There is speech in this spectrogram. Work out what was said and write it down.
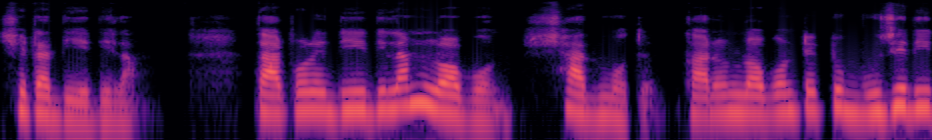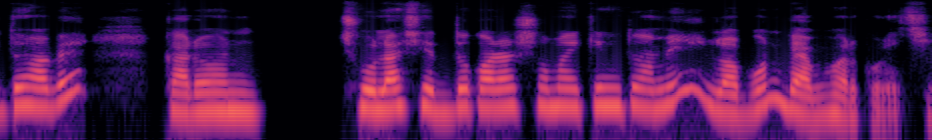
সেটা দিয়ে দিলাম। তারপরে দিয়ে দিলাম লবণ স্বাদ মতো, কারণ লবণটা একটু বুঝে দিতে হবে, কারণ ছোলা সেদ্ধ করার সময় কিন্তু আমি লবণ ব্যবহার করেছি।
